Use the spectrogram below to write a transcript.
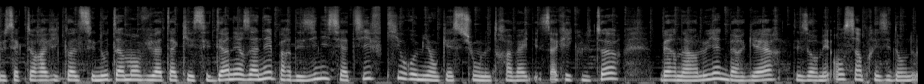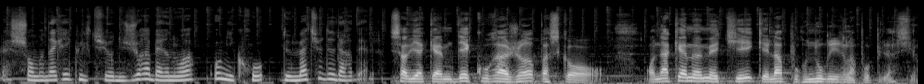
Le secteur agricole s'est notamment vu attaqué ces dernières années par des initiatives qui ont remis en question le travail des agriculteurs. Bernard Leuenberger, désormais ancien président de la Chambre d'agriculture du Jura bernois, au micro de Mathieu de Dardel. Ça vient quand même décourageant parce qu'on a quand même un métier qui est là pour nourrir la population.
